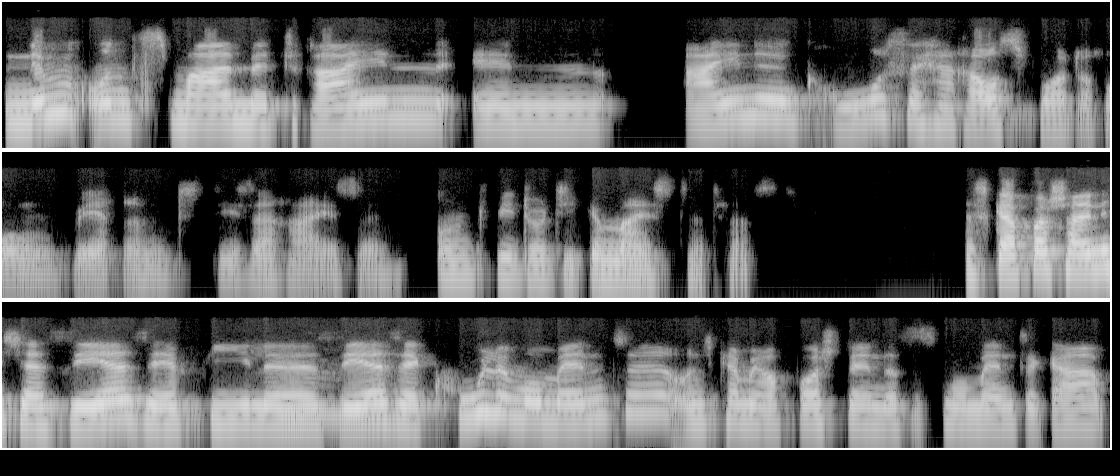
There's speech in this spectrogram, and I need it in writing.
nimm uns mal mit rein in eine große Herausforderung während dieser Reise und wie du die gemeistert hast. Es gab wahrscheinlich ja sehr, sehr viele, sehr, sehr coole Momente und ich kann mir auch vorstellen, dass es Momente gab,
